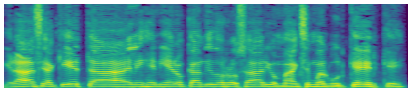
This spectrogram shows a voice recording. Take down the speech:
Gracias. Aquí está el ingeniero Cándido Rosario, Máximo Alburquerque.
